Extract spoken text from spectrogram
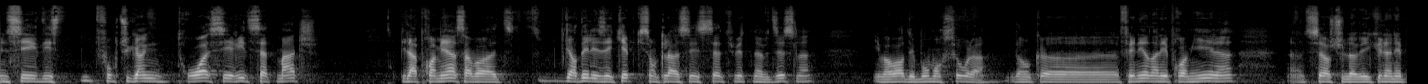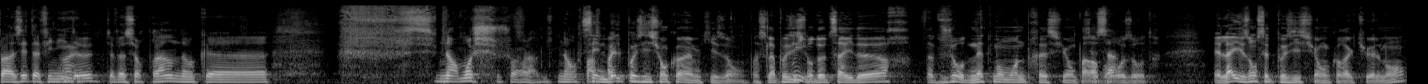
une série. Il faut que tu gagnes trois séries de sept matchs Puis la première, ça va. Regardez les équipes qui sont classées 7, 8, 9, 10, là. Il va y avoir des beaux morceaux, là. Donc, euh, finir dans les premiers, là. Euh, Serge, tu l'as vécu l'année passée, tu as fini Ouais. deux, tu fait surprendre. Donc, euh, non, moi, je, voilà, non, je pense C'est une pas. belle position quand même qu'ils ont. Parce que la position d'outsider, ça a toujours nettement moins de pression par C'est rapport ça. aux autres. Et là, ils ont cette position encore actuellement.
